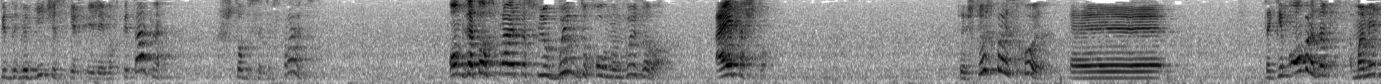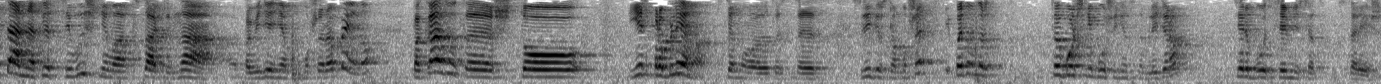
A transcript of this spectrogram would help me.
педагогических или воспитательных, чтобы с этим справиться. Он готов справиться с любым духовным вызовом. А это что? То есть что происходит? Э, таким образом, моментальный ответ Всевышнего, кстати, на поведение Мушарабейну, показывает, э, что есть проблема с, тем, э, то есть, с, с лидерством Муше, и поэтому он говорит, ты больше не будешь единственным лидером, теперь будет 70 старейшин.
